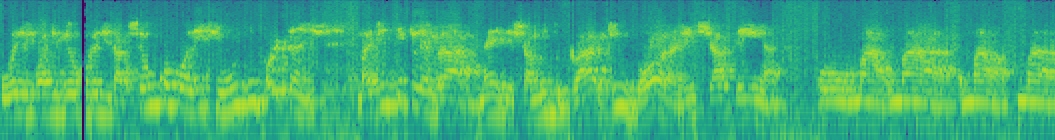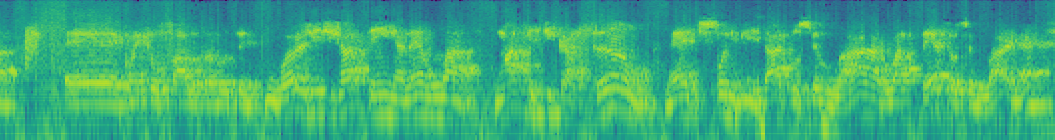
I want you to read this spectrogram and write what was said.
ou ele pode ver o candidato. Isso é um componente muito importante. Mas a gente tem que lembrar né, e deixar muito claro que, embora a gente já tenha uma, uma, uma, uma é, como é que eu falo para vocês? Embora a gente já tenha né, uma massificação, né, disponibilidade do celular, o acesso ao celular, né,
